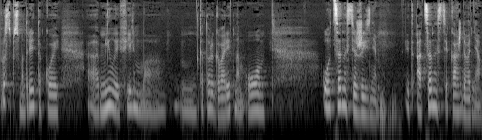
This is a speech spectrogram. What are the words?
просто посмотреть такой э, милый фильм, э, который говорит нам о, о ценности жизни, о ценности каждого дня.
